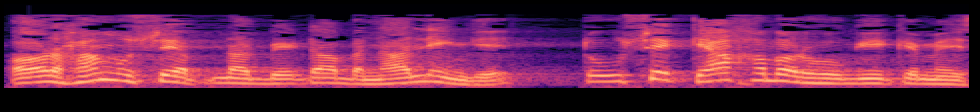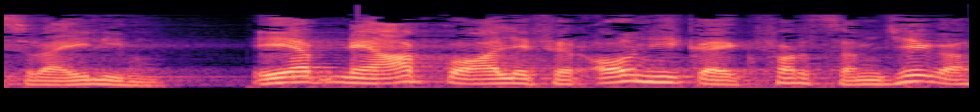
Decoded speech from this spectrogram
اور ہم اسے اپنا بیٹا بنا لیں گے تو اسے کیا خبر ہوگی کہ میں اسرائیلی ہوں؟ یہ اپنے آپ کو آل فرعون ہی کا ایک فرض سمجھے گا۔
